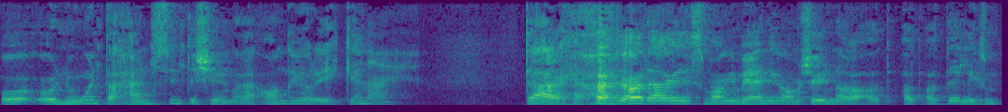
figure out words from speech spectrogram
Og, og noen tar hensyn til skyndere, andre gjør det ikke. Nei. Der, ja, der er så mange meninger om skyndere at, at, at det liksom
